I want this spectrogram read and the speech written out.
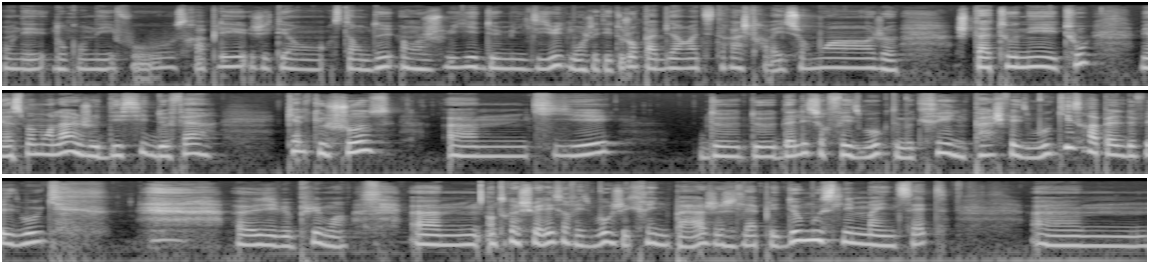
on est, donc on est, il faut se rappeler, j'étais en, c'était en, juillet 2018, bon j'étais toujours pas bien, etc. Je travaillais sur moi, je, je tâtonnais et tout, mais à ce moment-là, je décide de faire quelque chose euh, qui est de d'aller sur Facebook, de me créer une page Facebook. Qui se rappelle de Facebook? euh, J'y vais plus moi. Euh, en tout cas, je suis allée sur Facebook, j'ai créé une page, je l'ai appelée The Muslim Mindset. Euh,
